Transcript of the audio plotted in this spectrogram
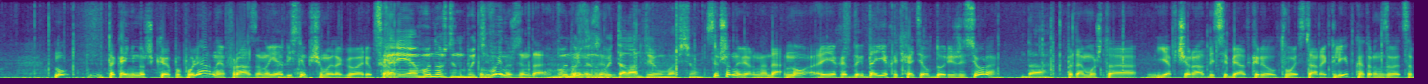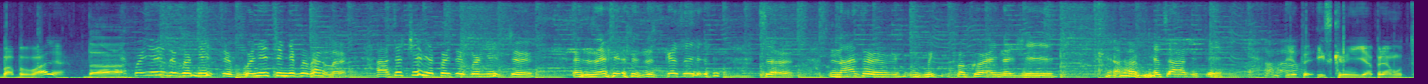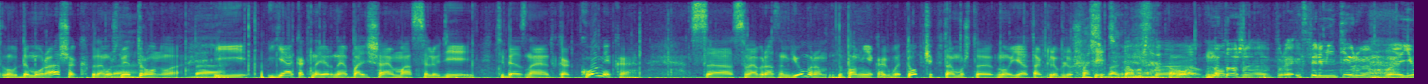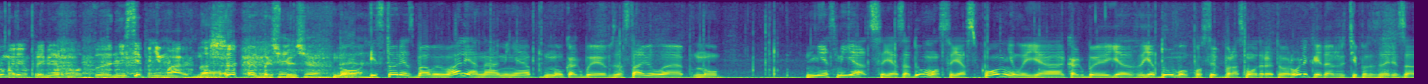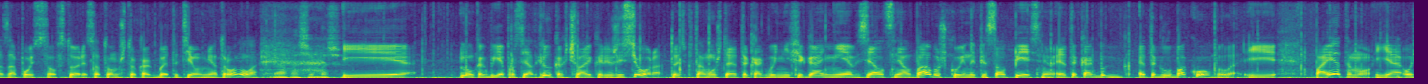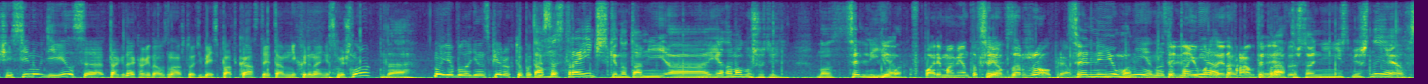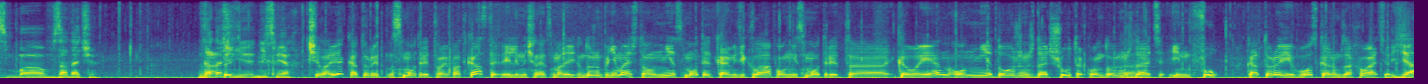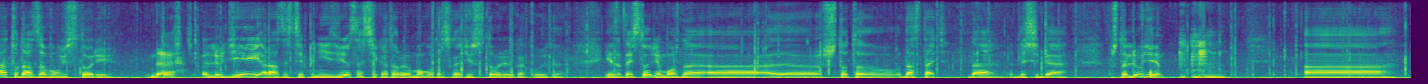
Ну, такая немножко популярная фраза, но я объясню, почему я так говорю. Скорее, вынужден быть, Вынужден, да. вынужден быть талантливым во всем. Совершенно верно, да. Но я доехать хотел до режиссера, Да, потому что я вчера для себя открыл твой старый клип, который называется «Баба Валя». да. Поеду в больницу, в больнице не бывало. А зачем я пойду в больницу? Скажи, что надо быть спокойно жить, И это искренне, я прям вот до мурашек, потому что Да. меня тронуло. Да. И я, как, наверное, большая масса людей тебя знают как комика с своеобразным юмором. Да по мне как бы топчик, потому что, ну, я так люблю шутить. Спасибо Потому что Вот, мы но- тоже экспериментируем в юморе, примерно вот э, не все понимают наш, Ничего, ничего. Но Да. история с бабой Валей, она меня, ну, как бы заставила, ну, не смеяться. Я задумался, я вспомнил, и я как бы, я, я думал после просмотра этого ролика, и даже типа за, за- запостил в сторис о том, что как бы эта тема меня тронула. Да, спасибо большое. И ну, как бы я просто открыл как человека-режиссера. То есть, потому что это как бы нифига не взял, снял бабушку и написал песню. Это как бы, это глубоко было. И поэтому я очень сильно удивился тогда, когда узнал, что у тебя есть подкасты, и там ни хрена не смешно. Да. Ну, я был один из первых, кто Там подписал. настроенчески, но там не... а, я там могу шутить. Но цельный Нет, юмор. в паре моментов Цель- я взоржал прям. Цельный юмор. Не, ну это Цельный юмор, понятно. это правда. Ты прав, это- потому что они не смешные в, а, в задаче. Да, Задача не, не смех. человек, который смотрит твои подкасты или начинает смотреть, он должен понимать, что он не смотрит Comedy Club, он не смотрит э, КВН, он не должен ждать шуток, он должен ждать инфу, которая его, скажем, захватит. Я туда зову истории. Да. То есть людей разной степени известности, которые могут рассказать историю какую-то. Из этой истории можно э, э, что-то достать, да, для себя. Потому что люди, а,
